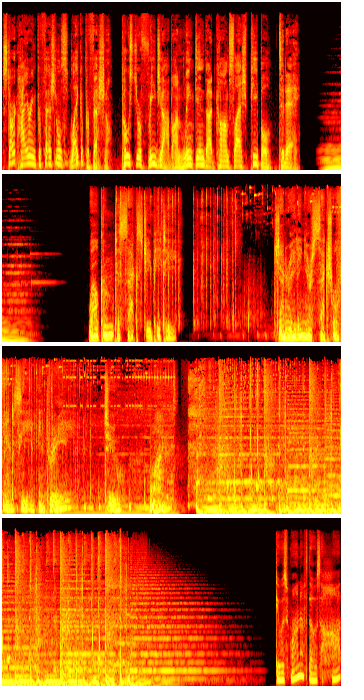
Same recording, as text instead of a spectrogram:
Start hiring professionals like a professional. Post your free job on linkedin.com/people slash people today. Welcome to Sex GPT. Generating your sexual fantasy in three, two, one. It was one of those hot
